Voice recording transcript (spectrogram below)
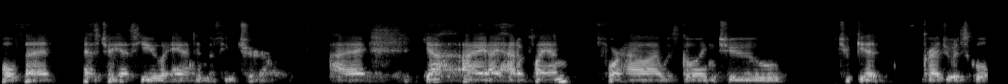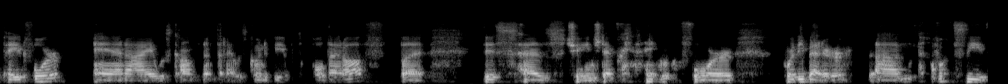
both at SJSU and in the future. I, yeah, I, I had a plan for how I was going to to get graduate school paid for, and I was confident that I was going to be able to pull that off. But this has changed everything for for the better, um, for the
